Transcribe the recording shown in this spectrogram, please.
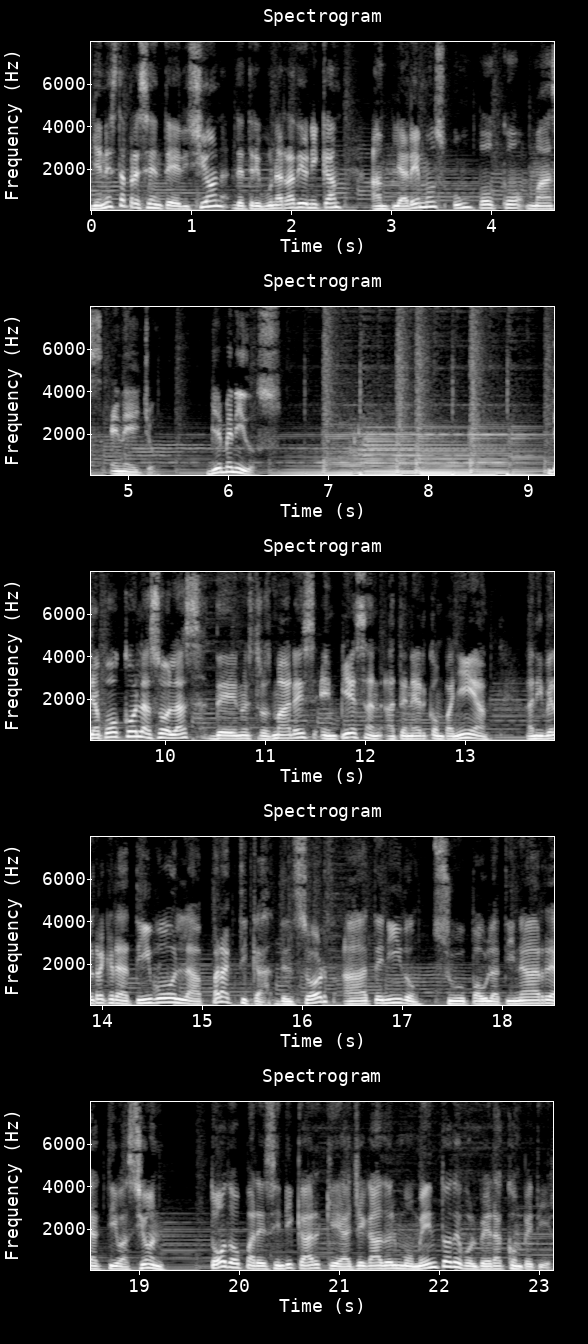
Y en esta presente edición de Tribuna Radiónica ampliaremos un poco más en ello. Bienvenidos. De a poco las olas de nuestros mares empiezan a tener compañía. A nivel recreativo, la práctica del surf ha tenido su paulatina reactivación. Todo parece indicar que ha llegado el momento de volver a competir.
